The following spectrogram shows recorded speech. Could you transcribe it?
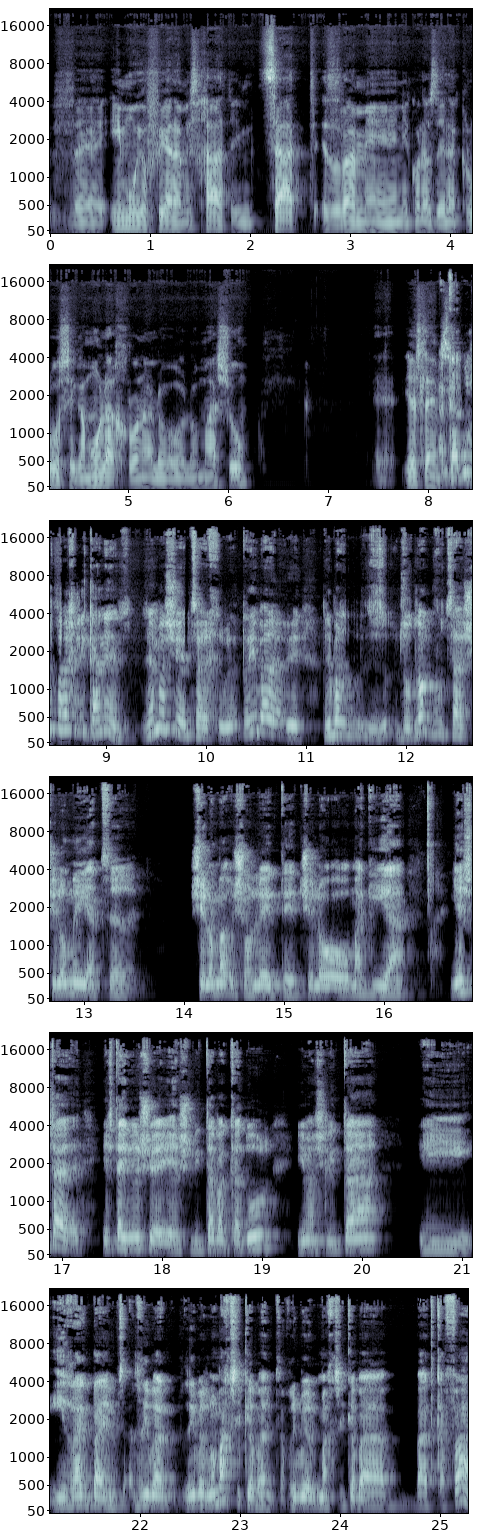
ואם הוא יופיע למשחק עם קצת עזרה מניקולס דלה קרוס, שגם הוא לאחרונה לא, לא משהו, אה, יש להם הכדור צריך להיכנס, זה מה שצריך, ריבר, ריבר ז- זאת לא קבוצה שלא מייצרת, שלא שולטת, שלא מגיעה, יש את העניין ששליטה בכדור, אם השליטה היא, היא רק באמצע, ריבר, ריבר לא מחזיקה באמצע, ריבר מחזיקה בהתקפה,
